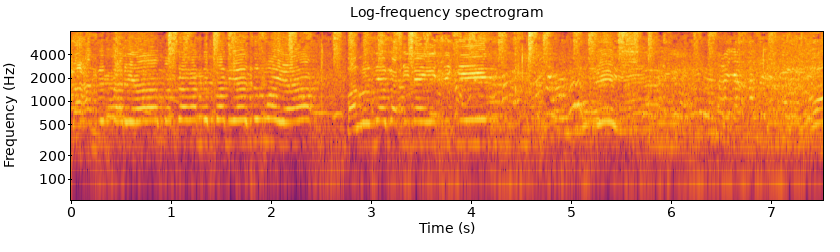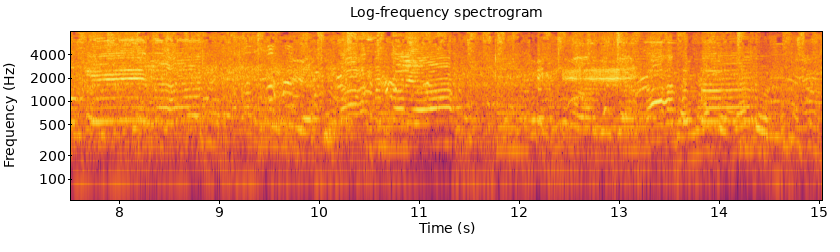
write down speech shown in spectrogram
Tahan bentar ya pandangan depan ya semua ya. Balonnya agak dinaik sedikit. Oke. Oke tahan. Tahan bentar ya. Tahan bentar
